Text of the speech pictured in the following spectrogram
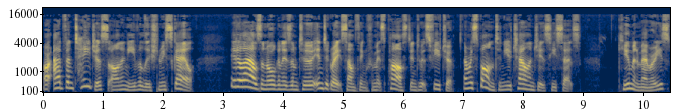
are advantageous on an evolutionary scale. It allows an organism to integrate something from its past into its future and respond to new challenges, he says. Human memories,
